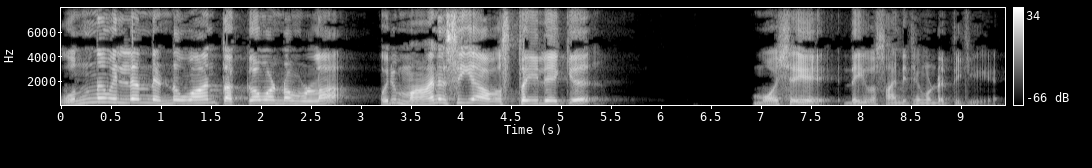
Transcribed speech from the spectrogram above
ഒന്നുമില്ലെന്നെണ്ണുവാൻ തക്കവണ്ണമുള്ള ഒരു മാനസിക അവസ്ഥയിലേക്ക് മോശയെ ദൈവസാന്നിധ്യം സാന്നിധ്യം കൊണ്ടെത്തിക്കുകയാണ്.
